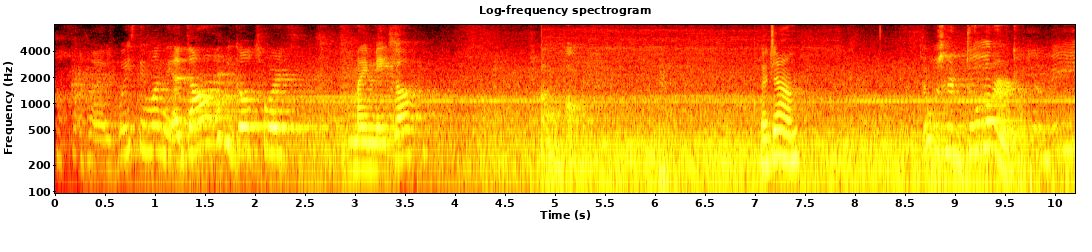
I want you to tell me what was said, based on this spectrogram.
Oh my god. Wasting money. A dollar could go towards my makeup. Good job. That was her daughter. That wasn't me.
